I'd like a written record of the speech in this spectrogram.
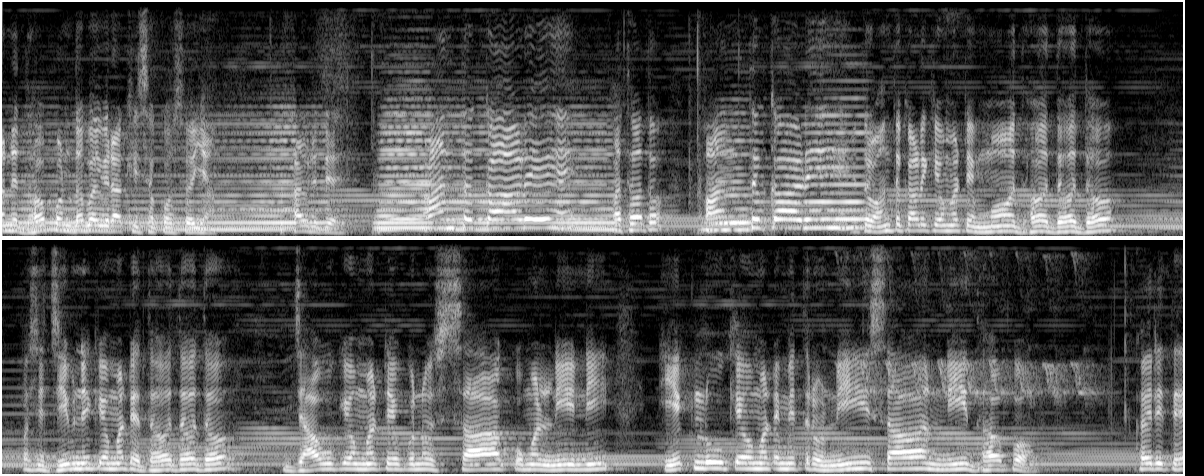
અને ધ પણ દબાવી રાખી શકો છો અહીંયા. આવી રીતે. અંતકાળે અથવા તો અંતકાળે. તો અંતકાળે કહેવા માટે મ, ધ ધ ધ. પછી જીવને કહેવા માટે ધ ધ ધ. જાવું કહેવા માટે ઉપરનો સા કોમલની ની. એકલું કહેવા માટે મિત્રો ની, સા, ની, ધ, પ. કઈ રીતે?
